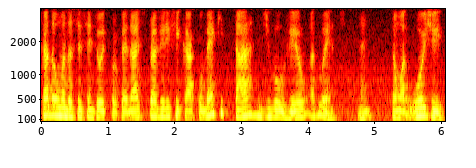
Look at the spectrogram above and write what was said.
cada uma das 68 propriedades para verificar como é que está, desenvolveu a doença. Né? Então, hoje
